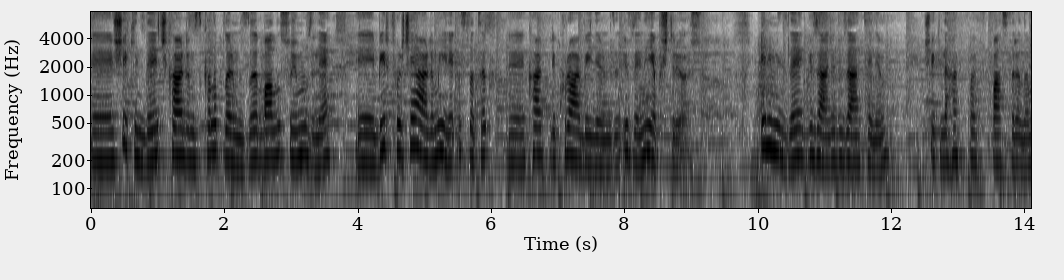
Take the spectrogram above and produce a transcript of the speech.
Ee, şekilde çıkardığımız kalıplarımızı ballı suyumuz ile e, bir fırça yardımı ile ıslatıp e, kalpli kurabiyelerimizin üzerine yapıştırıyoruz. Elimizle güzelce düzeltelim. Şekilde hafif hafif bastıralım.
